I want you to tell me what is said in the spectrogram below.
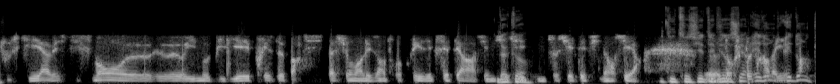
tout ce qui est investissement euh, immobilier, prise de participation dans les entreprises, etc. C'est une, société financière. Petite société financière. et, donc,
